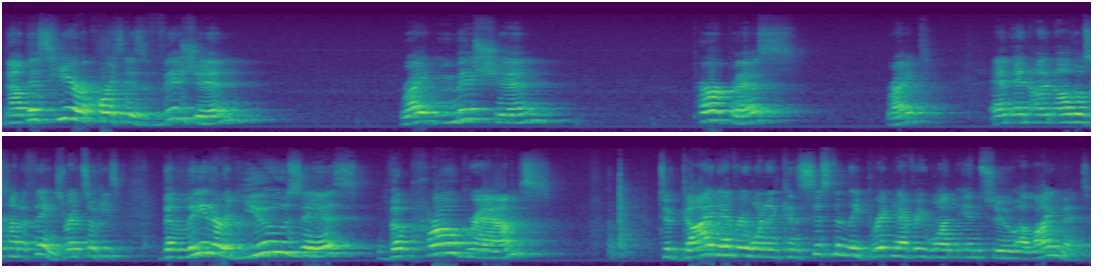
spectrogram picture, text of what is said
Now, this here, of course, is vision right? Mission, purpose, right? And, and, and all those kind of things, right? So he's, the leader uses the programs to guide everyone and consistently bring everyone into alignment,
